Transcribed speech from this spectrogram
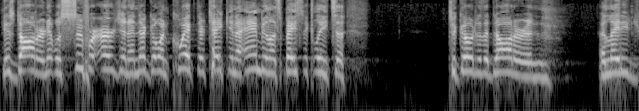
his daughter and it was super urgent and they're going quick. They're taking an ambulance basically to, to go to the daughter and a lady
